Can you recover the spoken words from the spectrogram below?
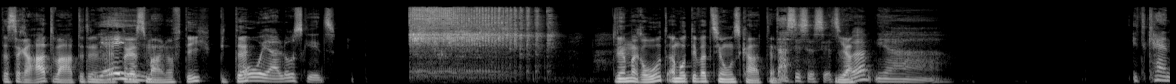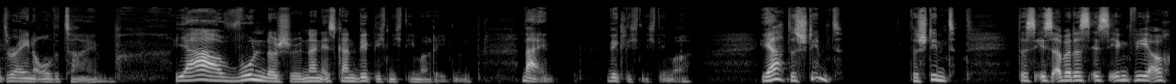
das Rad wartet ein Yay. weiteres Mal auf dich. Bitte. Oh ja, los geht's. Wir haben rot eine Motivationskarte. Das ist es jetzt, Ja. oder? Ja. It can't rain all the time. Ja, wunderschön. Nein, es kann wirklich nicht immer regnen. Nein, wirklich nicht immer. Ja, das stimmt. Das stimmt. Das ist, aber das ist irgendwie auch,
